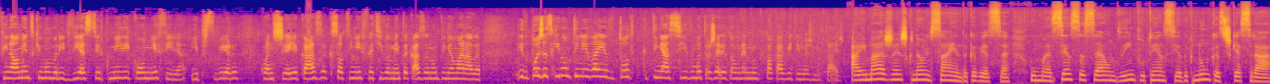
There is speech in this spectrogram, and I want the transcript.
finalmente que o meu marido viesse ter comigo e com a minha filha. E perceber quando cheguei a casa que só tinha efetivamente a casa, não tinha mais nada e depois a seguir não tinha ideia de todo que tinha sido uma tragédia tão grande no que toca a vítimas mortais. Há imagens que não lhe saem da cabeça, uma sensação de impotência de que nunca se esquecerá,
